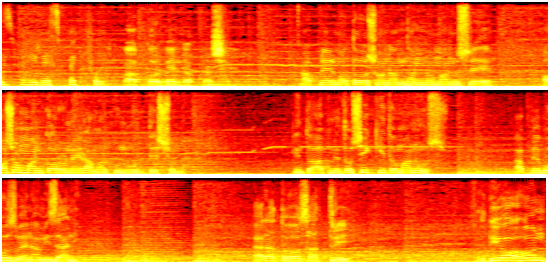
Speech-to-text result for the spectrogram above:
Is very respectful মাফ করবেন ডক্টর সাহেব। আপনার মতো স্বনামধন্য মানুষরে অসম্মান করণের আমার কোনো উদ্দেশ্য না। কিন্তু আপনি তো শিক্ষিত মানুষ। আপনি বুঝবেন, আমি জানি। এরা তো ছাত্রী। যদিও অহন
